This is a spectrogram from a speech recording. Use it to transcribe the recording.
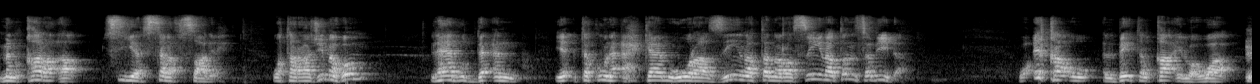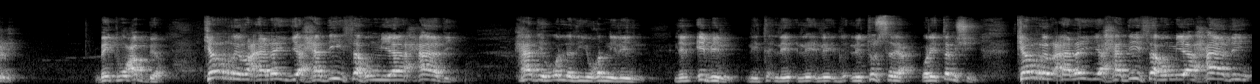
من قرأ سير السلف الصالح وتراجمهم لا بد أن تكون أحكامه رزينة رصينة سديدة. واقرأوا البيت القائل وهو بيت معبر كرر علي حديثهم يا حادي حادي هو الذي يغني للإبل لتسرع ولتمشي. كرر علي حديثهم يا حادي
